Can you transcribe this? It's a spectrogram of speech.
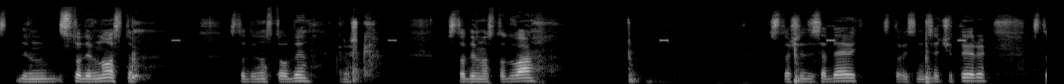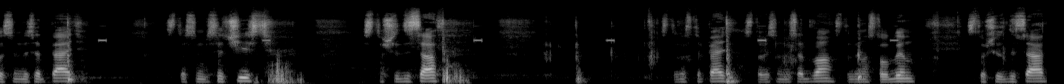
190, 191, кришка, 192, 169, 184, 175, 176, 160, 195, 182, 191, 160,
